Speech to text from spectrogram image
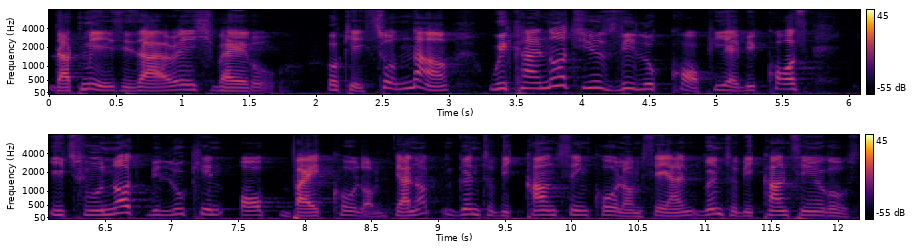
That means it's arranged by row. Okay, so now we cannot use VLOOKUP here because it will not be looking up by column. You are not going to be counting columns here, are going to be counting rows.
